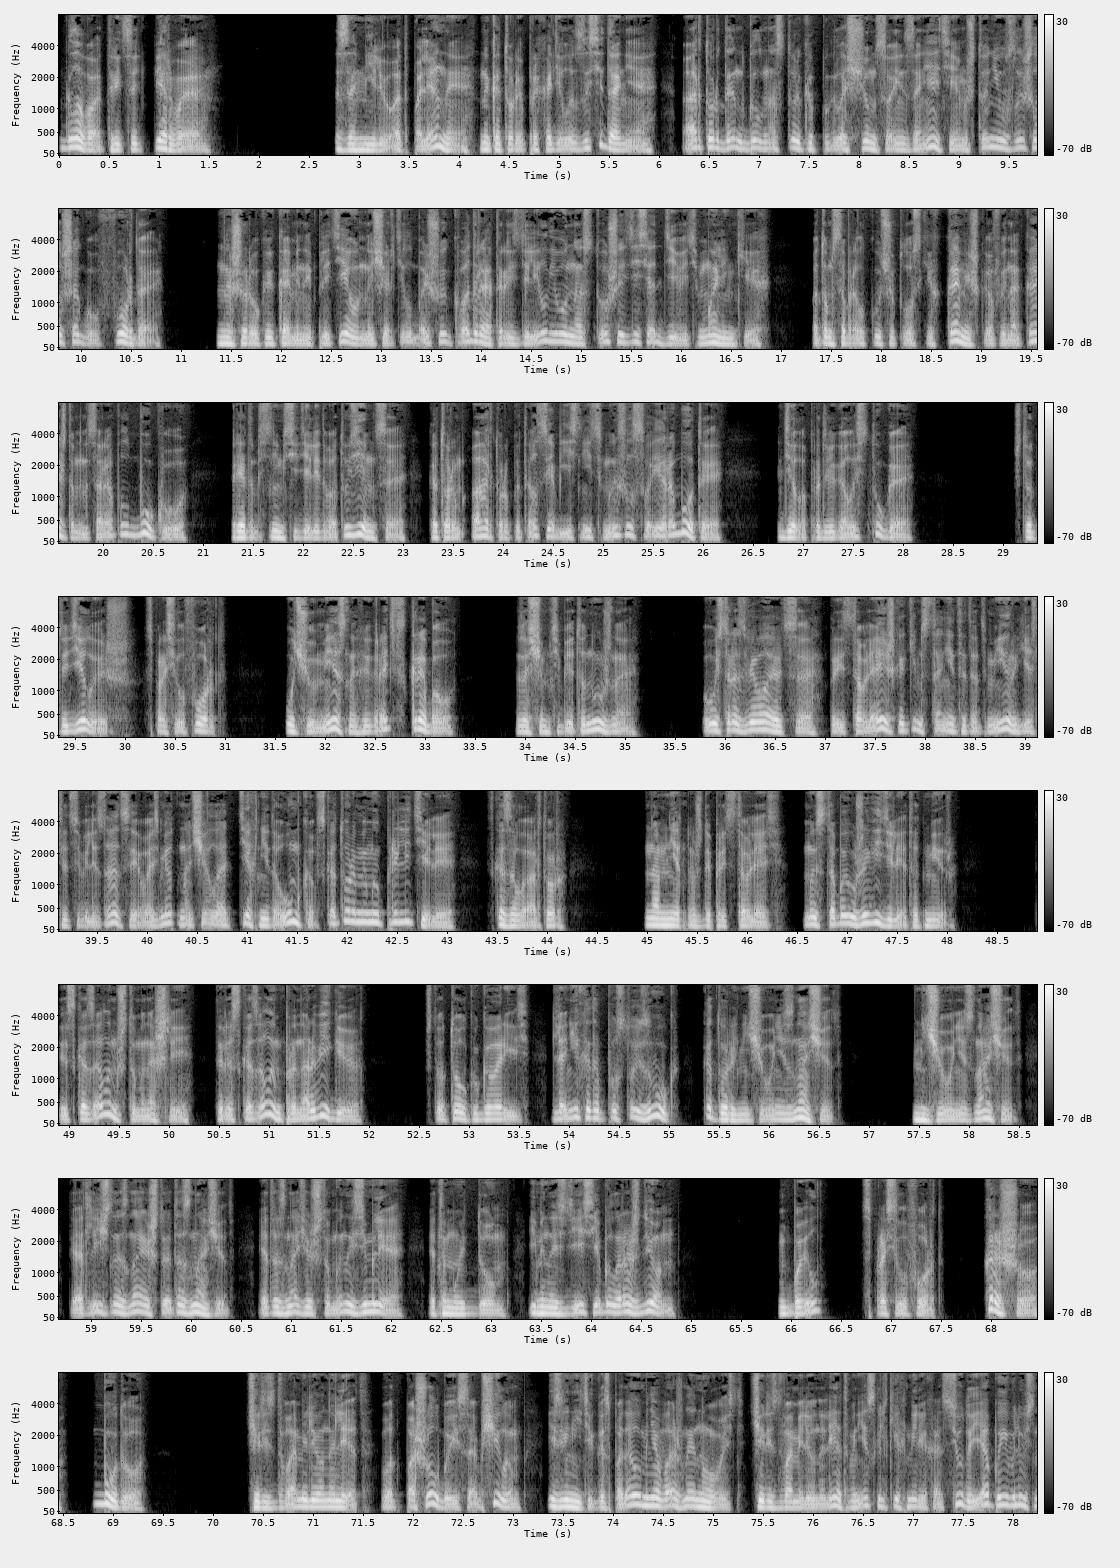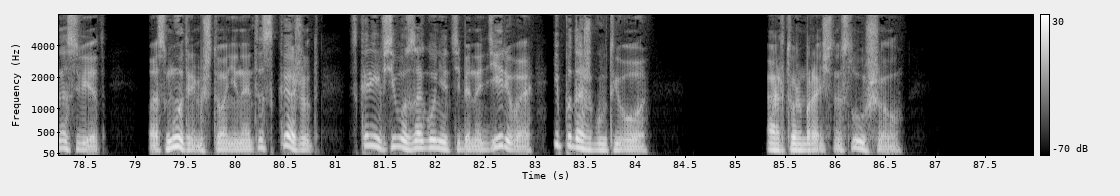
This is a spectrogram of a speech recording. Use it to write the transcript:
Глава 31. За милю от поляны, на которой проходило заседание, Артур Дент был настолько поглощен своим занятием, что не услышал шагов Форда. На широкой каменной плите он начертил большой квадрат и разделил его на 169 маленьких. Потом собрал кучу плоских камешков и на каждом нацарапал букву. Рядом с ним сидели два туземца, которым Артур пытался объяснить смысл своей работы. Дело продвигалось туго. «Что ты делаешь?» — спросил Форд. «Учу местных играть в скрэбл. Зачем тебе это нужно?» «Пусть развиваются. Представляешь, каким станет этот мир, если цивилизация возьмет начало от тех недоумков, с которыми мы прилетели», — сказал Артур. «Нам нет нужды представлять. Мы с тобой уже видели этот мир. Ты сказал им, что мы нашли? Ты рассказал им про Норвегию? Что толку говорить? Для них это пустой звук, который ничего не значит». «Ничего не значит. Ты отлично знаешь, что это значит. Это значит, что мы на земле. Это мой дом. Именно здесь я был рожден». «Был?» — спросил Форд. «Хорошо. Буду». «Через два миллиона лет. Вот пошел бы и сообщил им. Извините, господа, у меня важная новость. Через два миллиона лет в нескольких милях отсюда я появлюсь на свет. Посмотрим, что они на это скажут. Скорее всего, загонят тебя на дерево и подожгут его». Артур мрачно слушал.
